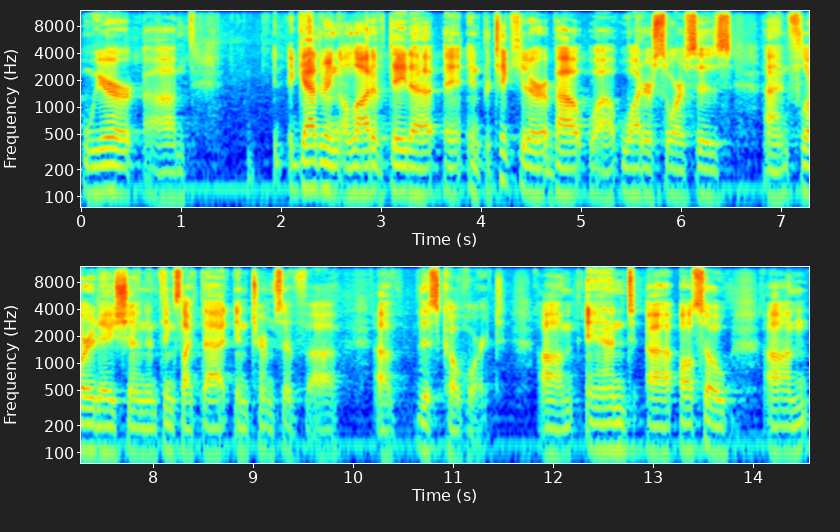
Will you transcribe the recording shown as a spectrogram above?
we're um, gathering a lot of data in particular about uh, water sources and fluoridation and things like that in terms of, uh, of this cohort. Um, and uh, also um,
